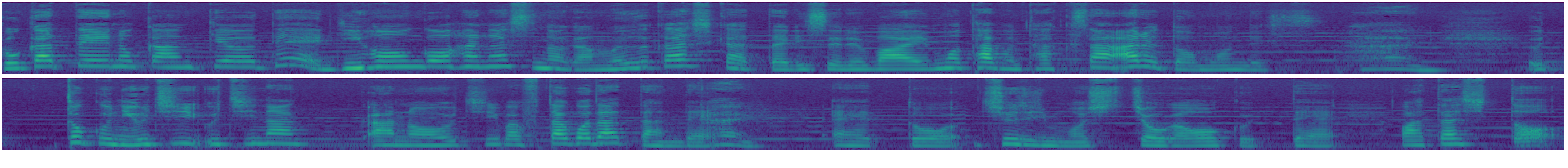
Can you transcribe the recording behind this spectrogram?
ご家庭の環境で日本語を話すのが難しかったりする場合も多分たくさんあると思うんです、はい、特にうちうちなあのうちは双子だったんで、はい、えー、っと主人も出張が多くって私と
